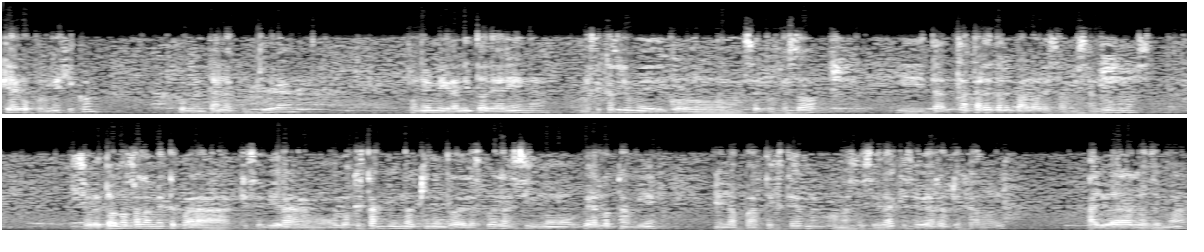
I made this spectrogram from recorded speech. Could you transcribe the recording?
¿Qué hago por México? Fomentar la cultura, poner mi granito de arena. En este caso yo me dedico a ser profesor y tratar de dar valores a mis alumnos. Y sobre todo no solamente para que se viera lo que están viendo aquí dentro de la escuela, sino verlo también en la parte externa, con la sociedad que se vea reflejado ahí. Ayudar a los demás,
